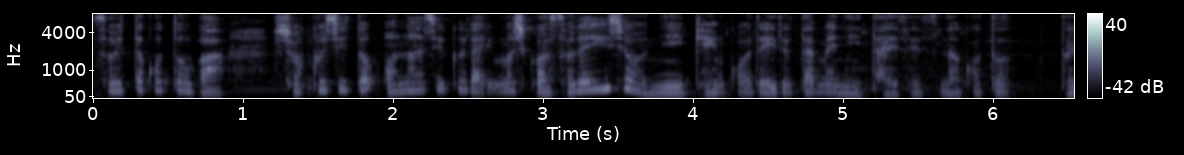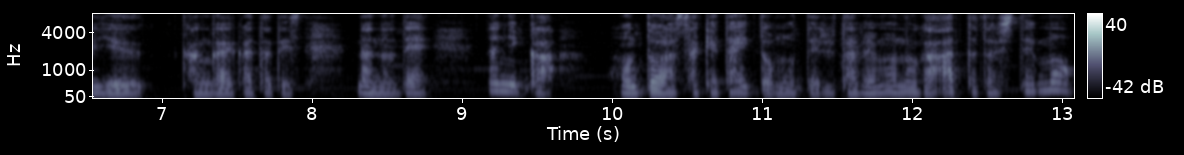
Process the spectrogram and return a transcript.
そういったことは食事と同じぐらいもしくはそれ以上に健康でいるために大切なことという考え方ですなので何か本当は避けたいと思っている食べ物があったとしても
